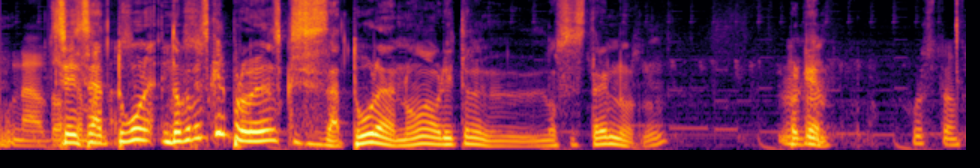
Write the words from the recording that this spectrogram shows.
una dos Se satura. Lo que pasa es que el problema es que se satura, ¿no? Ahorita los estrenos, ¿no? ¿Por qué? Justo.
